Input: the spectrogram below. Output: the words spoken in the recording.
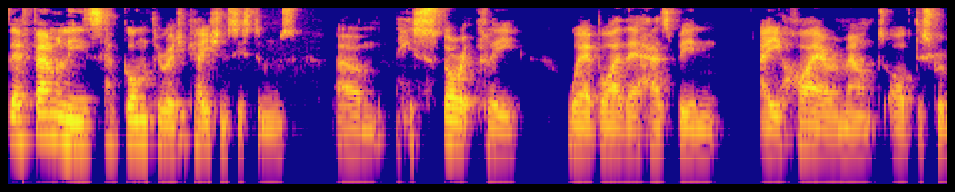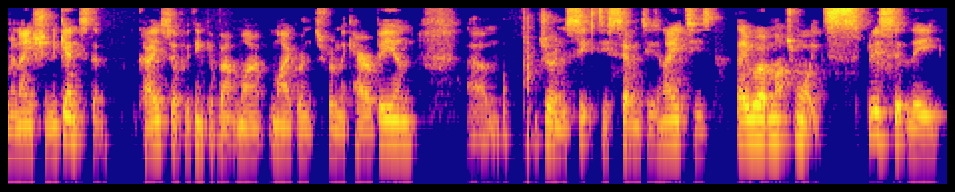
their families have gone through education systems um, historically whereby there has been a higher amount of discrimination against them. Okay, so if we think about mi- migrants from the Caribbean um, during the 60s, 70s, and 80s, they were much more explicitly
